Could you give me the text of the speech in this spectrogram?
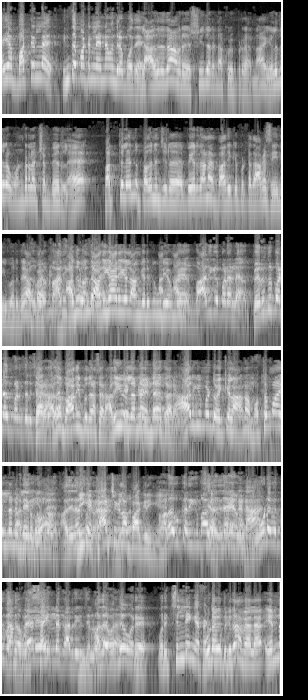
ஐயா பட்டன்ல இந்த பட்டன்ல என்ன வந்துட போகுது? அதில் அதுல தான் அவர் ஸ்ரீதர் என்ன குறிப்பிடுறாருன்னா எழுதுற ஒன்றரை லட்சம் பேர்ல பத்துல இருந்து பதினஞ்சு பேர் தானே பாதிக்கப்பட்டதாக செய்தி வருது. அப்ப அது வந்து. அதிகாரிகள் அங்க இருக்கக்கூடியவங்க அது பாதிக்கப்படல. பெரிதுபடுத்தப்படுத்திருக்கு சார் அது பாதிப்பு தான் சார். அதையும் இல்லைன்னா என்ன சார்? ஆர்குமெண்ட் வைக்கலாம். ஆனா மொத்தமா இல்லைன்னு நீங்க. காட்சிகளா பாக்குறீங்க. அளவுக்கு அதிகமா ஊடகத்துக்கு அந்த வேலையே இல்ல கார்த்திகை செல்வம் அத வந்து ஒரு ஒரு சில்லிங் ஊடகத்துக்கு தான் வேலை. என்ன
